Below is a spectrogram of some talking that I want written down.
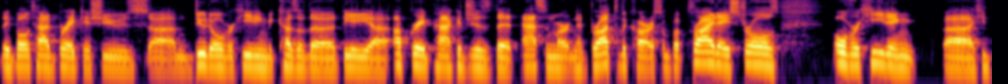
They both had brake issues um, due to overheating because of the the uh, upgrade packages that Aston Martin had brought to the car. So, but Friday, Stroll's overheating, uh, he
